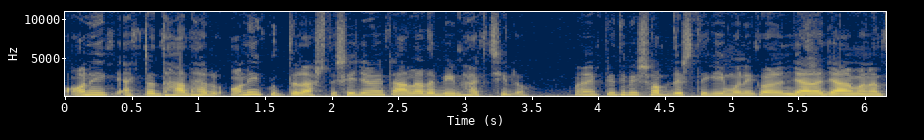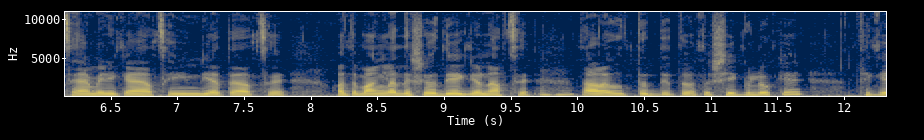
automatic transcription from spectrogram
অনেক একটা ধাঁধার অনেক উত্তর আসতো। সেই জন্য একটা আলাদা বিভাগ ছিল। মানে পৃথিবীর সব দেশ থেকেই মনে করেন যারা জার্মান আছে আমেরিকায় আছে ইন্ডিয়াতে আছে হয়তো বাংলাদেশেও দু একজন আছে তারা উত্তর দিত। তো সেগুলোকে থেকে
